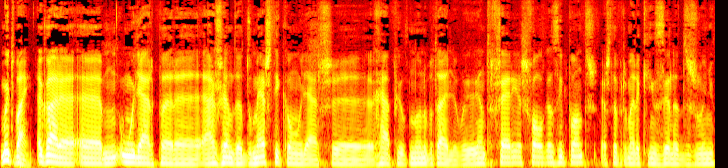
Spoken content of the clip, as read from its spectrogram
Muito bem. Agora, eh, um olhar para a agenda doméstica, um olhar uh, rápido, no Botelho. Entre férias, folgas e pontos, esta primeira quinzena de junho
